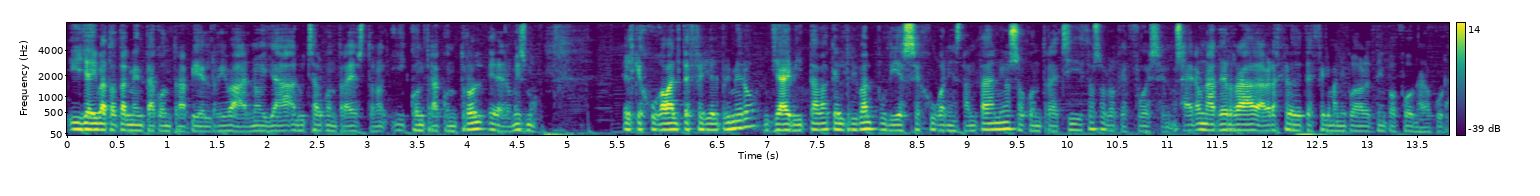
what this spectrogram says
y ya iba totalmente a contrapié el rival, ¿no? Ya a luchar contra esto, ¿no? Y contra control era lo mismo. El que jugaba el Teferi el primero ya evitaba que el rival pudiese jugar instantáneos o contra hechizos o lo que fuesen. O sea, era una guerra, la verdad es que lo de Teferi manipulador del tiempo fue una locura.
